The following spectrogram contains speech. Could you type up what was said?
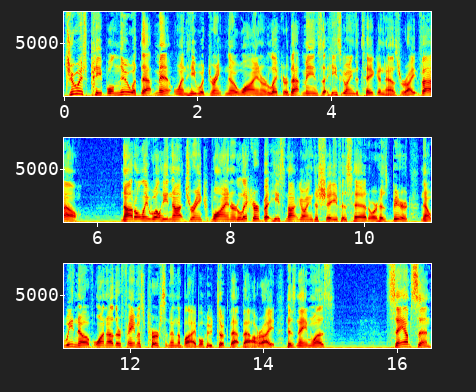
Jewish people knew what that meant when he would drink no wine or liquor. That means that he's going to take a Nazarite vow. Not only will he not drink wine or liquor, but he's not going to shave his head or his beard. Now, we know of one other famous person in the Bible who took that vow, right? His name was Samson.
